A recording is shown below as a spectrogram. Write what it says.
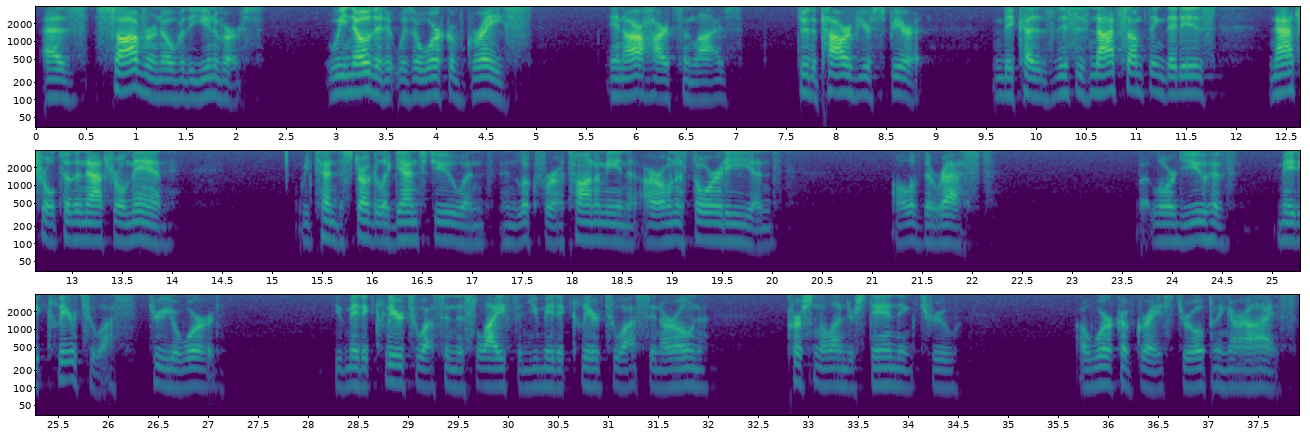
as sovereign over the universe. We know that it was a work of grace in our hearts and lives through the power of your Spirit, because this is not something that is natural to the natural man. We tend to struggle against you and, and look for autonomy and our own authority and all of the rest. But Lord, you have made it clear to us through your word. You've made it clear to us in this life, and you made it clear to us in our own personal understanding through a work of grace, through opening our eyes,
